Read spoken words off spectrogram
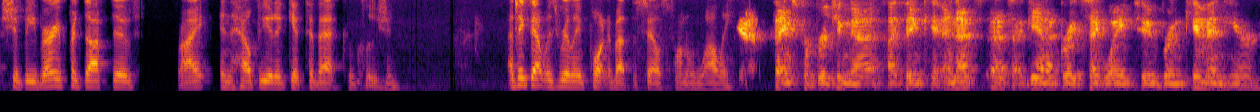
should be very productive, right? And help you to get to that conclusion. I think that was really important about the sales funnel, Wally. Yeah, thanks for bridging that. I think, and that's that's again a great segue to bring Kim in here,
